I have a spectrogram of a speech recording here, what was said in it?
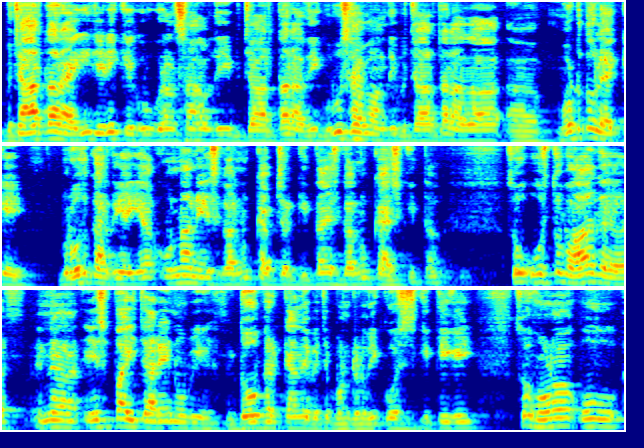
ਵਿਚਾਰਧਾਰਾ ਹੈਗੀ ਜਿਹੜੀ ਕਿ ਗੁਰੂ ਗ੍ਰੰਥ ਸਾਹਿਬ ਦੀ ਵਿਚਾਰਧਾਰਾ ਦੀ, ਗੁਰੂ ਸਾਹਿਬਾਨ ਦੀ ਵਿਚਾਰਧਾਰਾ ਦਾ ਮੁੱਢ ਤੋਂ ਲੈ ਕੇ ਵਿਰੋਧ ਕਰਦੀ ਆਈ ਆ ਉਹਨਾਂ ਨੇ ਇਸ ਗੱਲ ਨੂੰ ਕੈਪਚਰ ਕੀਤਾ ਇਸ ਗੱਲ ਨੂੰ ਕੈਸ਼ ਕੀਤਾ। ਸੋ ਉਸ ਤੋਂ ਬਾਅਦ ਇਹਨਾਂ ਇਸ ਭਾਈਚਾਰੇ ਨੂੰ ਵੀ ਦੋ ਫਿਰਕਿਆਂ ਦੇ ਵਿੱਚ ਵੰਡਣ ਦੀ ਕੋਸ਼ਿਸ਼ ਕੀਤੀ ਗਈ। ਸੋ ਹੁਣ ਉਹ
